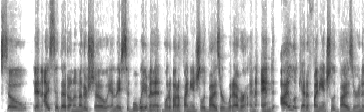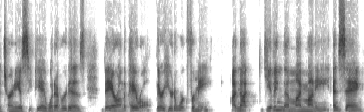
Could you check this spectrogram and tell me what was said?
So, and I said that on another show, and they said, "Well, wait a minute. What about a financial advisor, whatever?" And and I look at a financial advisor, an attorney, a CPA, whatever it is. They are on the payroll. They're here to work for me. I'm not giving them my money and saying,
